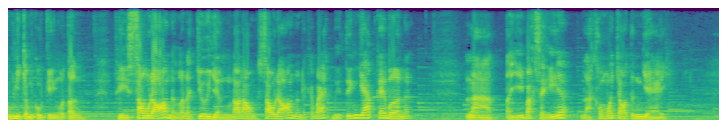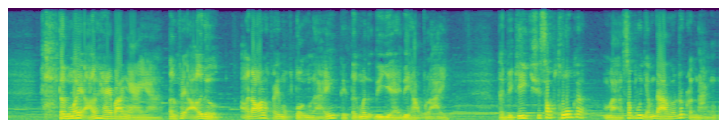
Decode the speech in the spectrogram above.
cũng như trong câu chuyện của tân. Thì sau đó nữa là chưa dừng nó đâu sau đó nữa là cái bác bị tuyến giáp cái bên á là tại vì bác sĩ á, là không có cho tân về tân mới ở hai ba ngày à tân phải ở được. Ở đó là phải một tuần lễ thì tân mới được đi về đi học lại. Tại vì cái, cái sốc thuốc á mà sốc thuốc giảm đau nó rất là nặng.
